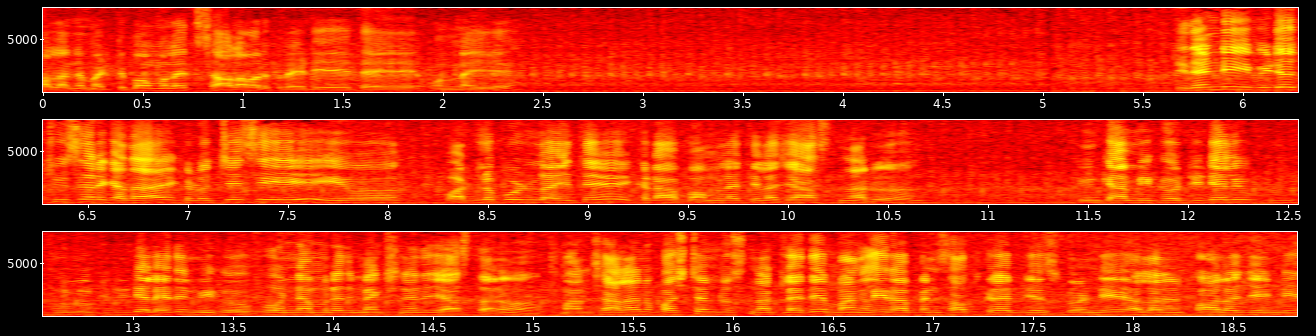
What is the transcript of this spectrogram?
అలానే మట్టి బొమ్మలు అయితే చాలా వరకు రెడీ అయితే ఉన్నాయి. ఇదండి ఈ వీడియో చూశారు కదా. ఇక్కడ వచ్చేసి ఈ వడ్లపూడిలో అయితే ఇక్కడ బొమ్మలు అయితే ఇలా చేస్తున్నారు. ఇంకా మీకు డీటెయిల్ ఫుల్ డీటెయిల్ అయితే మీకు ఫోన్ నెంబర్ అయితే మెన్షన్ అయితే చేస్తాను. మన ఛానల్ ఫస్ట్ టైం చూస్తున్నట్లయితే మంగళీ రాబ్ని సబ్స్క్రైబ్ చేసుకోండి. అలానే ఫాలో చేయండి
